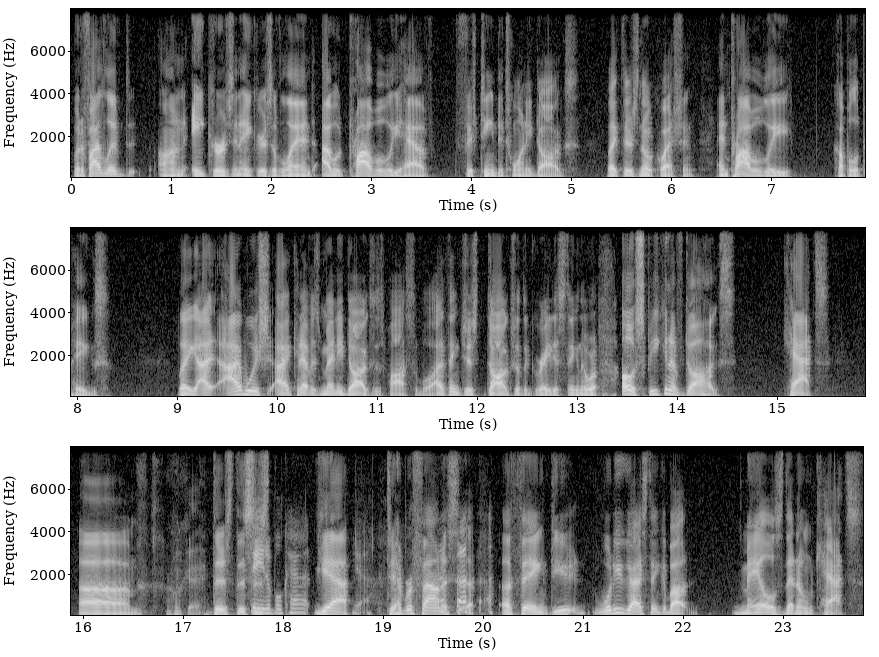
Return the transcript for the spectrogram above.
But if I lived on acres and acres of land, I would probably have fifteen to twenty dogs. Like there's no question, and probably a couple of pigs. Like I, I wish I could have as many dogs as possible. I think just dogs are the greatest thing in the world. Oh, speaking of dogs, cats. Um, okay. There's this is Dateable cat? Yeah. Yeah. Deborah found a, a thing. Do you? What do you guys think about males that own cats?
